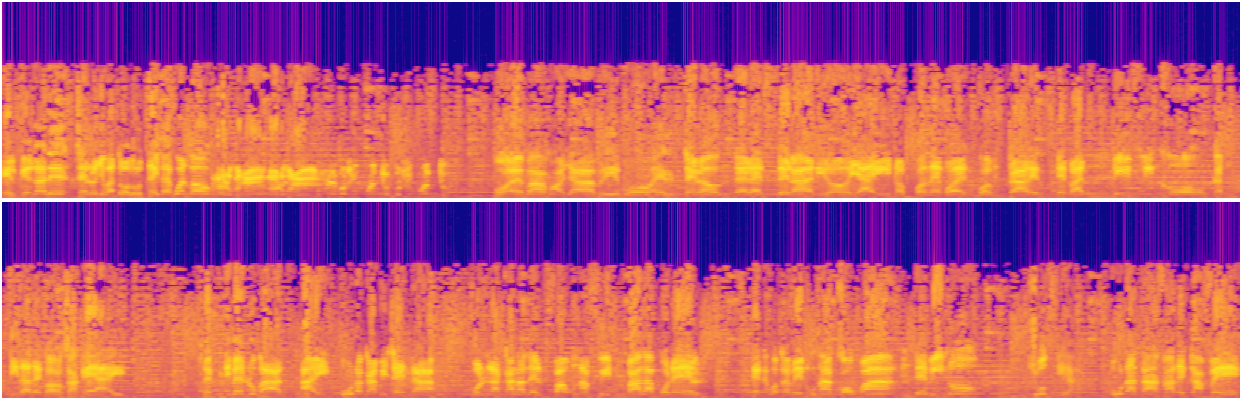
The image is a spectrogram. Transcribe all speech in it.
El que gane se lo lleva todo. ¿Estáis de acuerdo? Claro que sí, claro que sí. Por supuesto, por supuesto. Pues vamos, ya abrimos el telón del escenario y ahí nos podemos encontrar este magnífico cantidad de cosas que hay. En primer lugar, hay una camiseta con la cara del fauna firmada por él. Tenemos también una copa de vino sucia, una taza de café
